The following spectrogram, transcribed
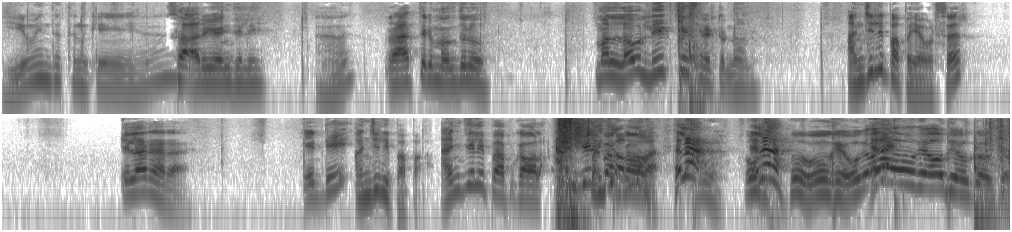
ఏమైంది అతనికి? సారీ అంజలి. ఆ? రాత్రి మందులో మన లవ్ లీక్ చేసినట్టున్నాను. అంజలి పాప ఎవరు సార్? ఇలా రారా? ఏంటి? అంజలి పాప. అంజలి పాప కావాలా? అంజలి పాప కావాలా? ఎలా? ఎలా? ఓ, okay okay okay okay okay okay.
